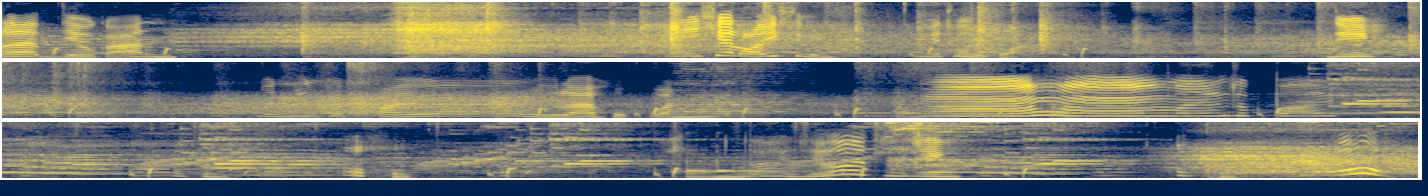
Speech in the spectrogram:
ระดับเดียวกันมีแค่ร้อยสิบไม่ถูกกว่า ดี วันนี้จะไปหรือลาหกวันอืมวันนี้จะไปโอ้โหของได้เยอะจริงๆ โอ้โห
